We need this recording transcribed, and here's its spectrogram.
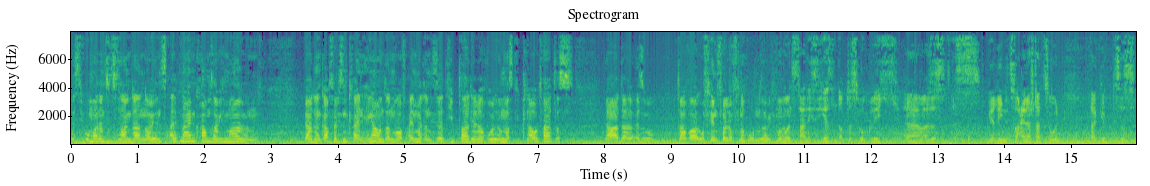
als die Oma dann sozusagen da neu ins Altenheim kam, sag ich mal. Und ja, dann gab es halt diesen kleinen Hänger und dann war auf einmal dann dieser Dieb da, der da wohl irgendwas geklaut hat. Das, ja, da, also da war auf jeden Fall Luft nach oben, sag ich Wo wir mal. uns da nicht sicher sind, ob das wirklich, äh, also es, es, wir reden jetzt von einer Station, da gibt es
